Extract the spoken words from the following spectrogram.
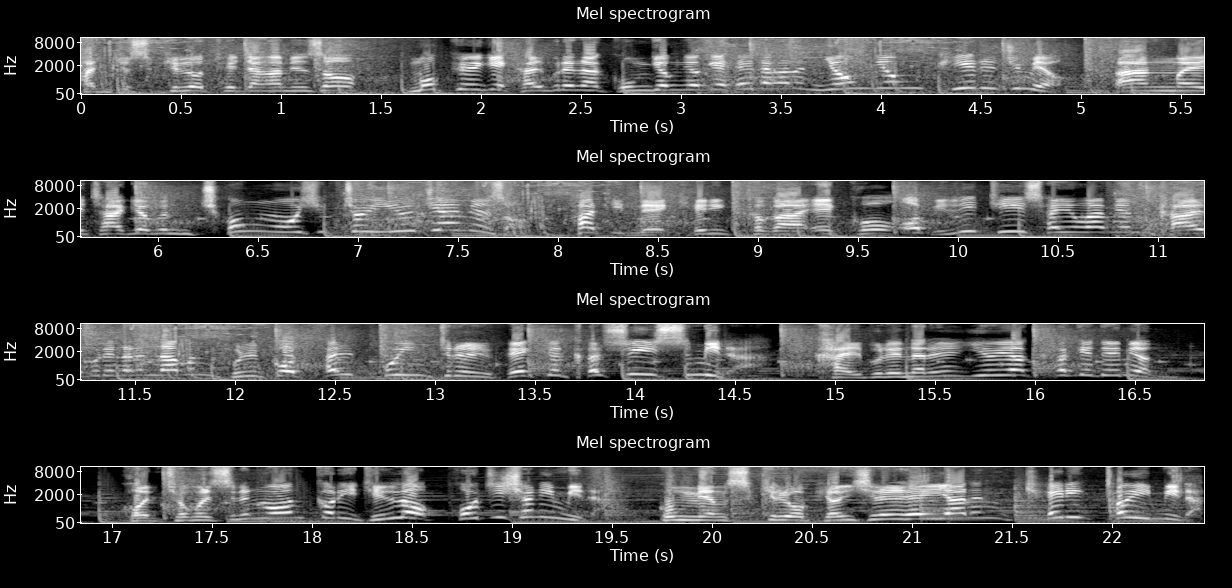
반주 스킬로 퇴장하면서 목표에게 갈브레나 공격력에 해당하는 영영 피해를 주며 악마의 자격은 총 50초 유지하면서 파티 내 캐릭터가 에코 어빌리티 사용하면 갈브레나는 남은 불꽃 8포인트를 획득할 수 있습니다. 갈브레나를 요약하게 되면 권총을 쓰는 원거리 딜러 포지션입니다. 공명 스킬로 변신을 해야 하는 캐릭터입니다.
